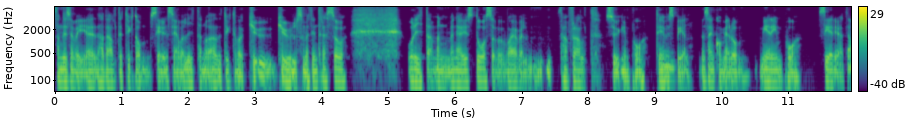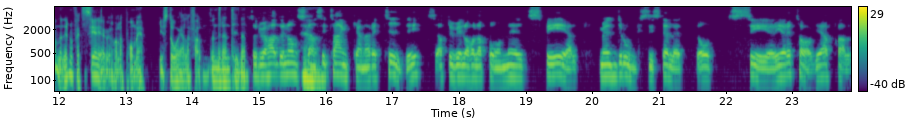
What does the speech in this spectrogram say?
Samtidigt som jag hade alltid tyckt om serier sedan jag var liten och hade tyckt det var kul, kul som ett intresse att, att rita. Men, men just då så var jag väl framförallt sugen på tv-spel. Mm. Men sen kom jag då mer in på serier. Att, ja, men det är nog faktiskt serier jag vill hålla på med. Just då i alla fall, under den tiden. Så du hade någonstans ja. i tankarna rätt tidigt att du ville hålla på med spel. Men drogs istället åt serier ett tag i alla fall.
